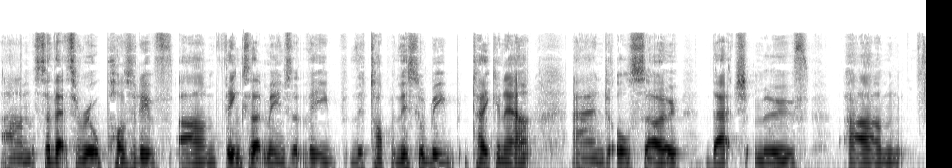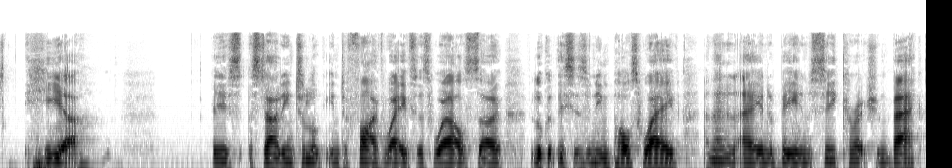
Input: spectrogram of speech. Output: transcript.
Um, so that's a real positive um, thing. So that means that the, the top of this would be taken out and also that move um, here is starting to look into five waves as well. So look at this as an impulse wave and then an A and a B and a C correction back.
